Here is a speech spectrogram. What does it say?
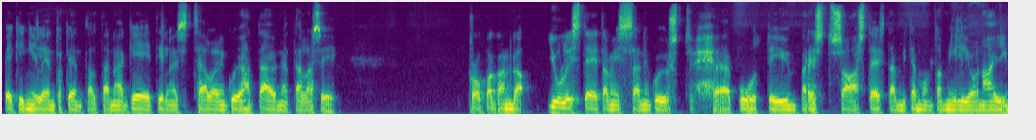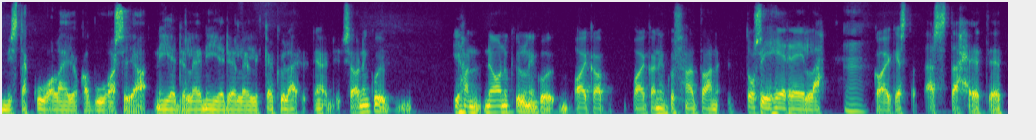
Pekingin lentokentällä tänään Gateillä, niin sitten siellä oli niin kuin ihan täynnä tällaisia propagandajulisteita, missä niin kuin just puhuttiin ympäristösaasteista, miten monta miljoonaa ihmistä kuolee joka vuosi ja niin edelleen, niin edelleen. Eli kyllä se on niin kuin ihan, ne on kyllä niin kuin aika, aika niin kuin sanotaan tosi hereillä mm. kaikesta tästä. Et, et,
